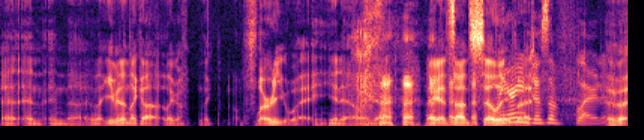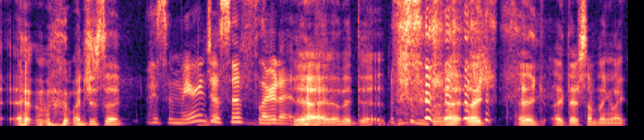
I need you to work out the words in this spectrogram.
and and, and, uh, and like, even in like a like a like a flirty way, you know. And, uh, like it sounds silly, Mary and but, Joseph flirted. but what'd you say? I said Mary and Joseph flirted. Yeah, I know they did. Like I think like there's something like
